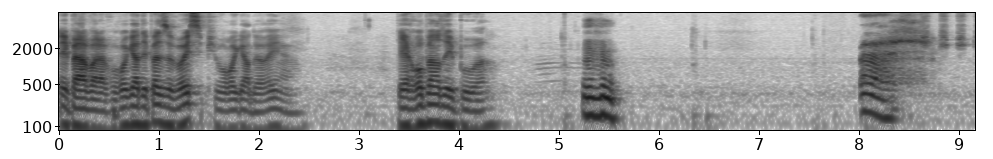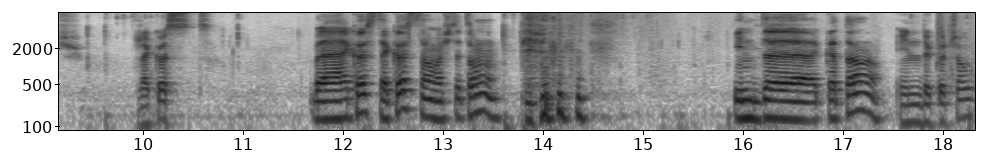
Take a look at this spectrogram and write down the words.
Et ben voilà, vous regardez pas The Voice et puis vous regarderez euh, les Robins des Bois. Mhm. Ah. J'accoste. Bah, accoste, accoste, hein, moi je t'attends. In the coton. In the cochon.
